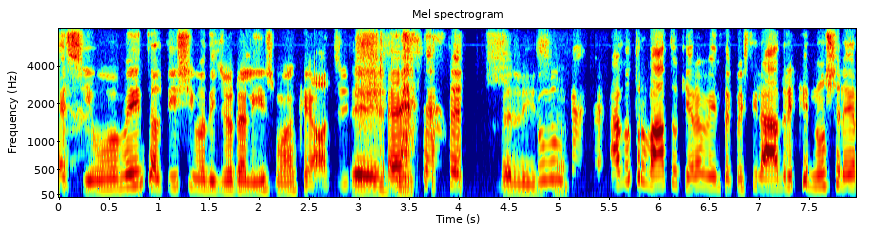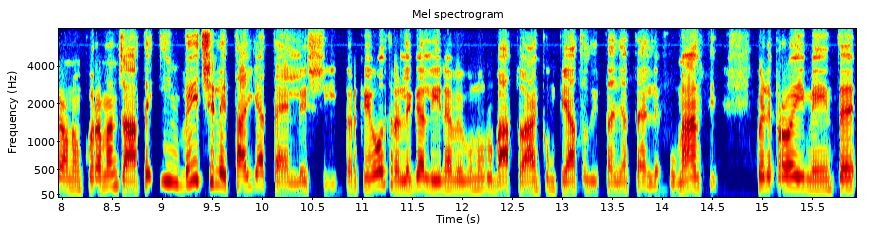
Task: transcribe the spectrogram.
Eh sì, un momento altissimo di giornalismo anche oggi. Eh, sì. Eh, Bellissimo. Comunque, hanno trovato chiaramente questi ladri che non se le erano ancora mangiate, invece le tagliatelle sì, perché oltre alle galline avevano rubato anche un piatto di tagliatelle fumanti. Quelle probabilmente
